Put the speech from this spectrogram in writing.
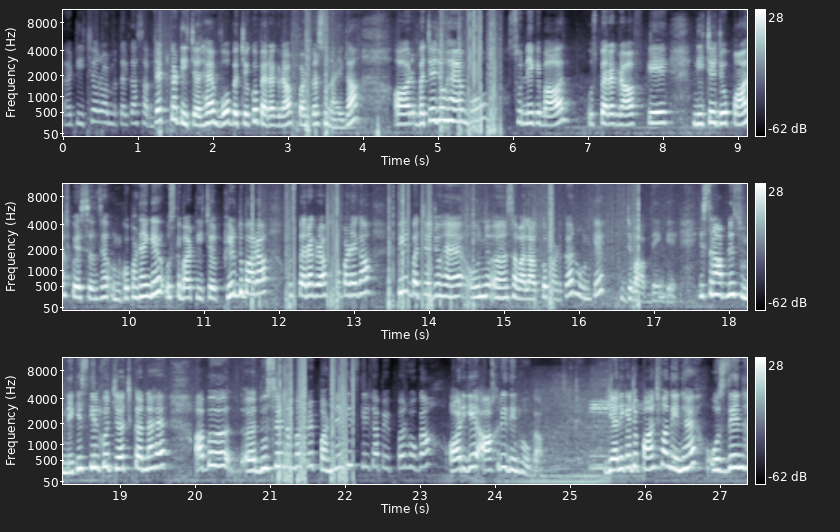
टीचर और मतलब का सब्जेक्ट का टीचर है, वो बच्चे को पैराग्राफ पढ़कर सुनाएगा। और बच्चे जो हैं, वो सुनने के बाद उस पैराग्राफ के नीचे जो पाँच क्वेश्चंस हैं, उनको पढ़ेंगे। उसके बाद टीचर फिर दोबारा उस पैराग्राफ को पढ़ेगा। फिर बच्चे जो हैं, उन सवाल को पढ़कर उनके जवाब देंगे। इस तरह आपने सुनने की स्किल को जज करना है। अब दूसरे नंबर पर पढ़ने की स्किल का पेपर होगा और ये आखिरी दिन होगा। यानी कि जो पाँचवा दिन है, उस दिन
